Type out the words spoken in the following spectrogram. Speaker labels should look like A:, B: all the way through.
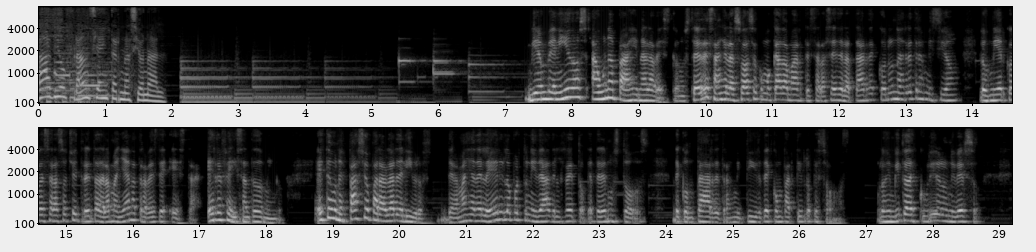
A: Radio Francia Internacional.
B: Bienvenidos a una página a la vez. Con ustedes, Ángela Suazo, como cada martes a las 6 de la tarde, con una retransmisión los miércoles a las 8 y 30 de la mañana a través de esta, RFI Santo Domingo. Este es un espacio para hablar de libros, de la magia de leer y la oportunidad del reto que tenemos todos de contar, de transmitir, de compartir lo que somos. Los invito a descubrir el universo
